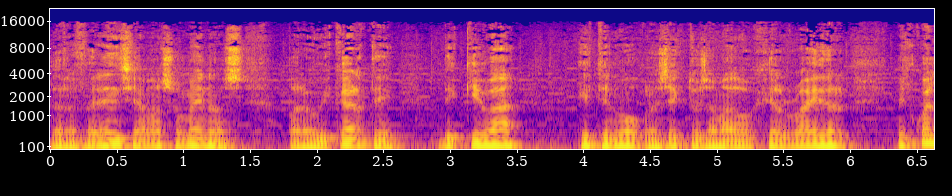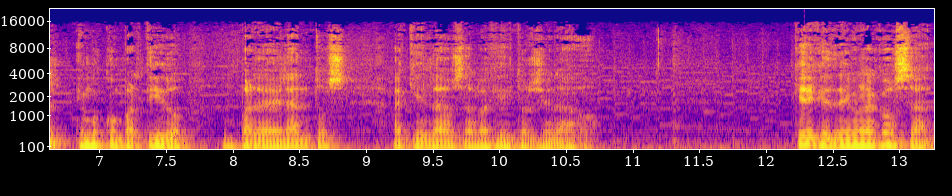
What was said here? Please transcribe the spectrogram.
de referencia más o menos para ubicarte de qué va este nuevo proyecto llamado Hell Rider, del cual hemos compartido un par de adelantos aquí en Lado Salvaje Distorsionado. ¿Querés que te diga una cosa?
